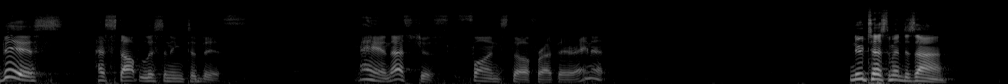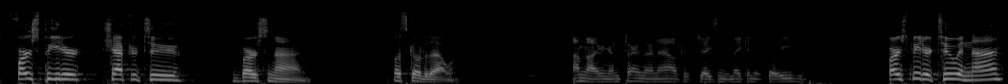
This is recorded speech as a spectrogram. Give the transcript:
this has stopped listening to this. Man, that's just fun stuff right there, ain't it? New Testament design. 1 Peter chapter 2 verse 9. Let's go to that one. I'm not even going to turn there now because Jason's making it so easy. 1 Peter 2 and 9.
